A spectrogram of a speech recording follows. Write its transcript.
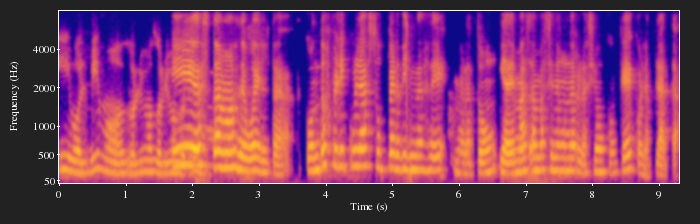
Y volvimos, volvimos, volvimos. Y volvimos. estamos de vuelta. con dos películas súper dignas de maratón y además ambas tienen una relación con qué? Con la plata.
